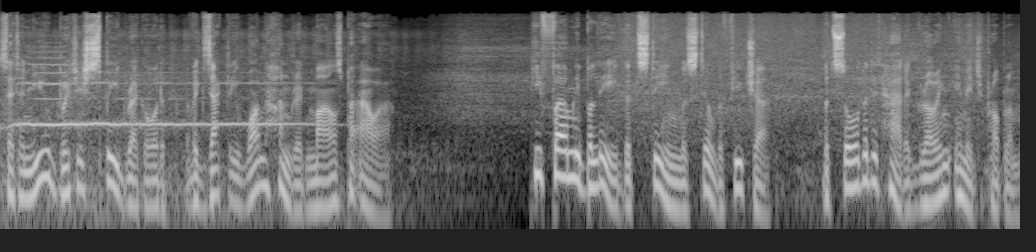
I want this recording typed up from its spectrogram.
set a new British speed record of exactly 100 miles per hour. He firmly believed that steam was still the future, but saw that it had a growing image problem.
